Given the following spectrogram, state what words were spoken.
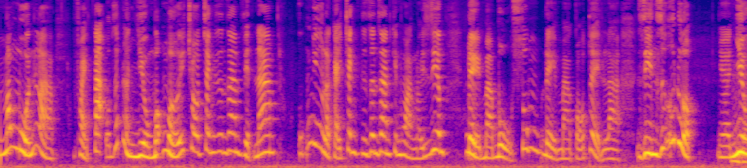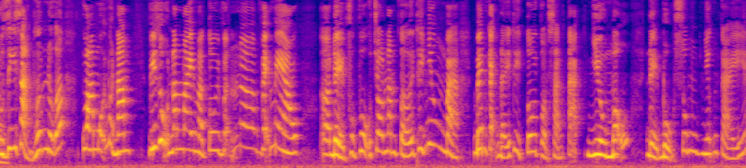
mong muốn là phải tạo rất là nhiều mẫu mới cho tranh dân gian Việt Nam cũng như là cái tranh dân gian Kim Hoàng nói riêng để mà bổ sung để mà có thể là gìn giữ được ờ, nhiều di sản hơn nữa qua mỗi một năm. Ví dụ năm nay mà tôi vẫn vẽ mèo để phục vụ cho năm tới thế nhưng mà bên cạnh đấy thì tôi còn sáng tác nhiều mẫu để bổ sung những cái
